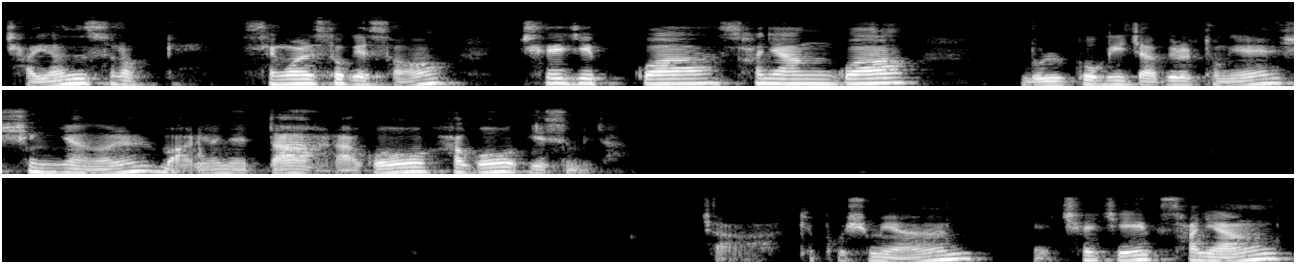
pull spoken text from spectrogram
자연스럽게 생활 속에서 채집과 사냥과 물고기 잡이를 통해 식량을 마련했다라고 하고 있습니다. 자, 이렇게 보시면 예, 채집, 사냥,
